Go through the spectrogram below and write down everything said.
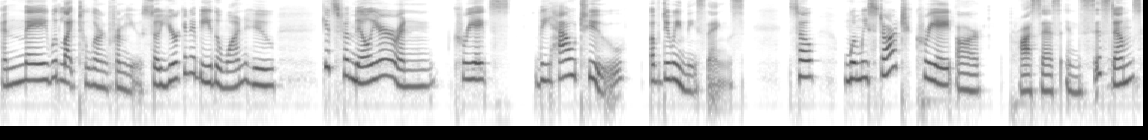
and they would like to learn from you. So you're going to be the one who gets familiar and creates the how to of doing these things. So, when we start to create our process and systems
